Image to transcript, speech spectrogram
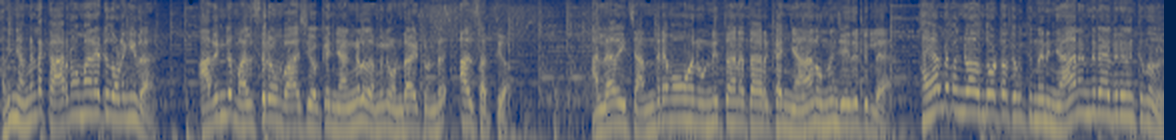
അത് ഞങ്ങളുടെ കാരണവന്മാരായിട്ട് തുടങ്ങിയതാ. അതിന്റെ മത്സരവും വാശിയും ഒക്കെ ഞങ്ങൾ തമ്മിൽ ഉണ്ടായിട്ടുണ്ട്. അത് സത്യമാണ് അല്ലാതെ ഈ ചന്ദ്രമോഹൻ ഉണ്ണിത്താനെ തകർക്കാൻ ഞാനൊന്നും ചെയ്തിട്ടില്ല. അയാളുടെ ബംഗ്ലാവും തോട്ടമൊക്കെ വിൽക്കുന്നതിന് ഞാൻ എന്തിനാ എതിരെ നിൽക്കുന്നത്?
